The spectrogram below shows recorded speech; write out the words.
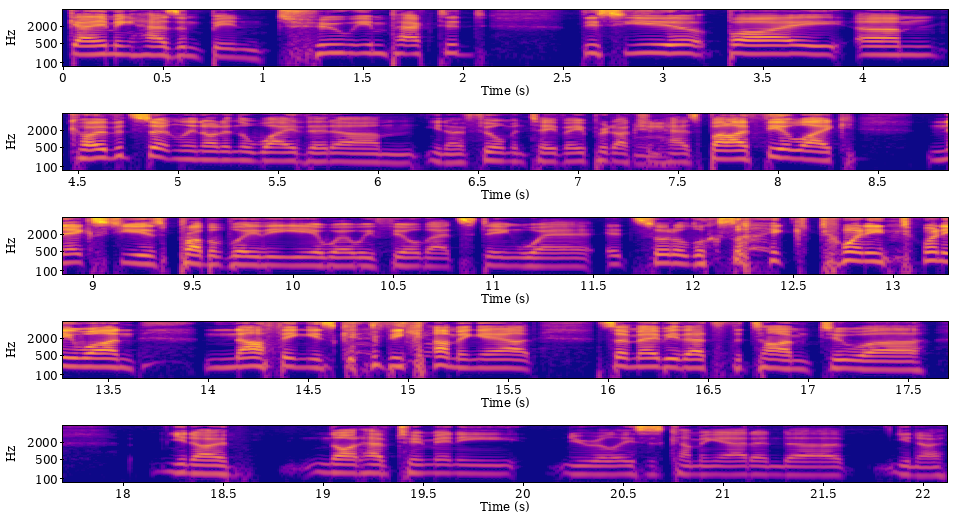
Gaming hasn't been too impacted this year by um, COVID. Certainly not in the way that um, you know film and TV production has. But I feel like next year's probably the year where we feel that sting, where it sort of looks like 2021, nothing is going to be coming out. So maybe that's the time to. Uh, you know, not have too many new releases coming out and, uh, you know,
